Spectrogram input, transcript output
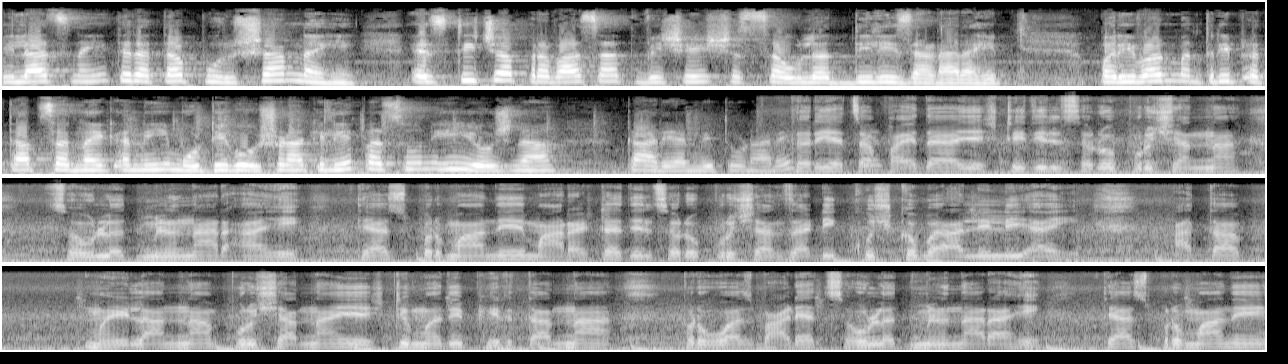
महिलाच नाही तर आता पुरुषांनाही एस टीच्या प्रवासात विशेष सवलत दिली जाणार आहे. परिवहन मंत्री प्रताप सरनाईकांनी ही मोठी घोषणा केली आहे. पासून ही योजना कार्यान्वित होणार आहे. तर याचा फायदा एस टीतील सर्व पुरुषांना सवलत मिळणार आहे. त्याचप्रमाणे महाराष्ट्रातील सर्व पुरुषांसाठी खुशखबर आलेली आहे. आता महिलांना पुरुषांना एस टीमध्ये फिरताना प्रवास भाड्यात सवलत मिळणार आहे. त्याचप्रमाणे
